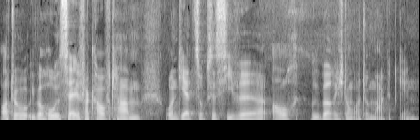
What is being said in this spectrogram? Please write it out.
Otto über Wholesale verkauft haben und jetzt sukzessive auch rüber Richtung Otto Market gehen.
